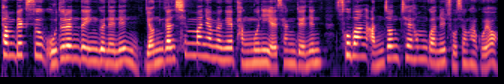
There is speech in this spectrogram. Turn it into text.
편백숲 우드랜드 인근에는 연간 10만여 명의 방문이 예상되는 소방 안전체험관을 조성하고요.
